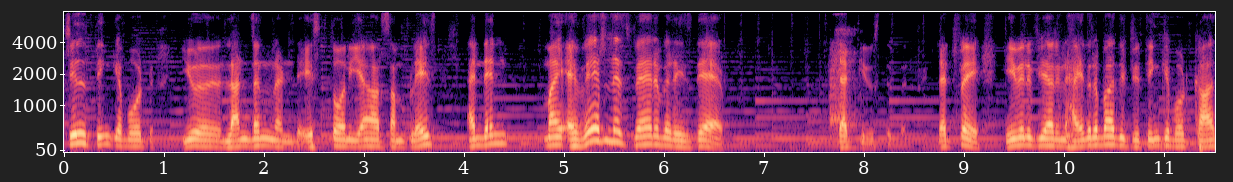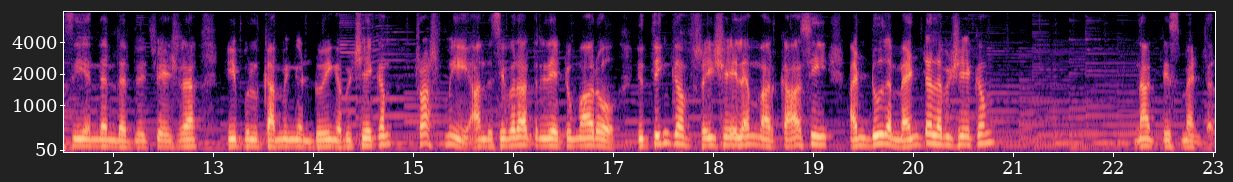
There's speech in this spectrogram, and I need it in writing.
still think about you London and Estonia or someplace, and then my awareness wherever is there, that gives the benefit. That's why even if you are in Hyderabad, if you think about Kasi and then that Vishweshwara, people coming and doing Abhishekam, trust me, on the Sivaratri day tomorrow, you think of Sri Shailam or Kasi and do the mental Abhishekam, not this mental.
